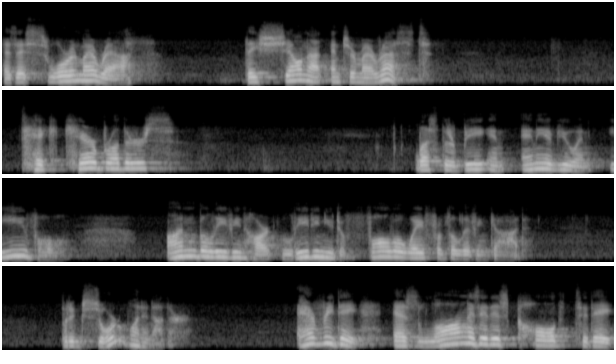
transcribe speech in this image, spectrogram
As I swore in my wrath, they shall not enter my rest. Take care, brothers, lest there be in any of you an evil unbelieving heart leading you to fall away from the living God. But exhort one another every day, as long as it is called today,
